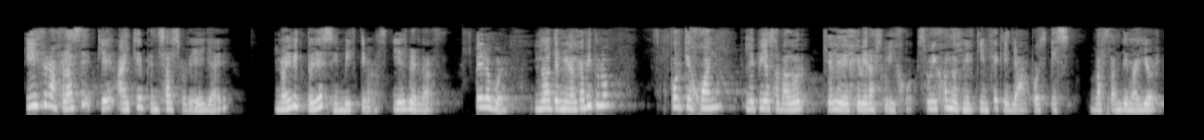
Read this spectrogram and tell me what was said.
Y dice una frase que hay que pensar sobre ella, ¿eh? No hay victorias sin víctimas, y es verdad. Pero bueno, no ha terminado el capítulo porque Juan le pide a Salvador que le deje ver a su hijo. Su hijo en 2015, que ya pues es bastante mayor.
